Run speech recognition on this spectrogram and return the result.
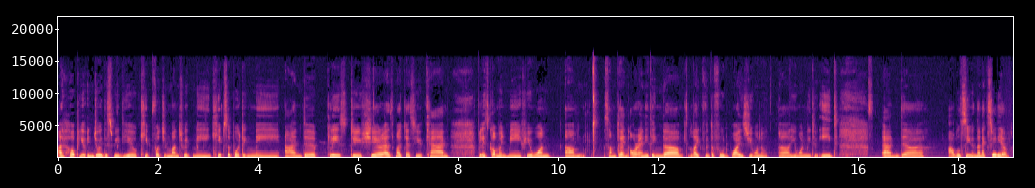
I hope you enjoyed this video. Keep watching Munch with me. Keep supporting me. And uh, please do share as much as you can. Please comment me if you want um, something or anything uh, like with the food wise you want to uh, you want me to eat. And uh, I will see you in the next video.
